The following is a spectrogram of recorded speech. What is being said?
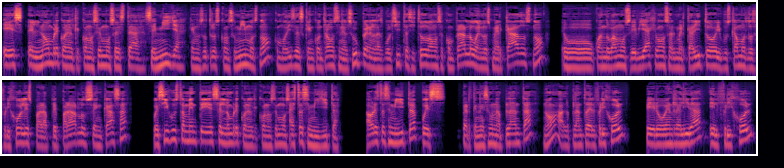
es el nombre con el que conocemos esta semilla que nosotros consumimos, ¿no? Como dices, que encontramos en el súper, en las bolsitas y todo, vamos a comprarlo, o en los mercados, ¿no? O cuando vamos de viaje, vamos al mercadito y buscamos los frijoles para prepararlos en casa. Pues sí, justamente es el nombre con el que conocemos a esta semillita. Ahora esta semillita, pues, pertenece a una planta, ¿no? A la planta del frijol, pero en realidad el frijol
